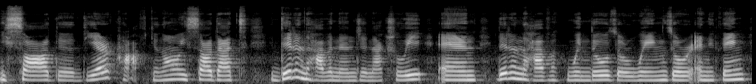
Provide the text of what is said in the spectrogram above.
He saw the, the aircraft you know? He saw that it didn't have an engine actually and didn't have windows or wings or anything.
